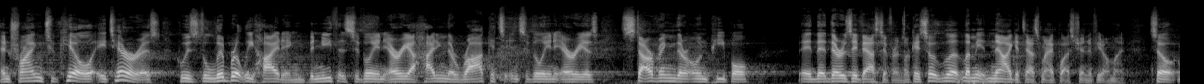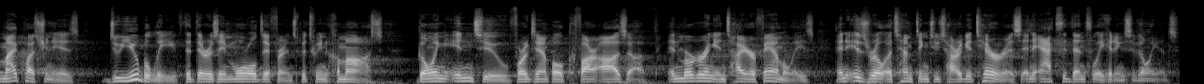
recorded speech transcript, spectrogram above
and trying to kill a terrorist who is deliberately hiding beneath a civilian area, hiding their rockets in civilian areas, starving their own people. Eh, there is a vast difference. Okay, so let, me now I get to ask my question if you don't mind. So my question is, do you believe that there is a moral difference between Hamas going into, for example, Kfar Aza and murdering entire families, and Israel attempting to target terrorists and accidentally hitting civilians.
